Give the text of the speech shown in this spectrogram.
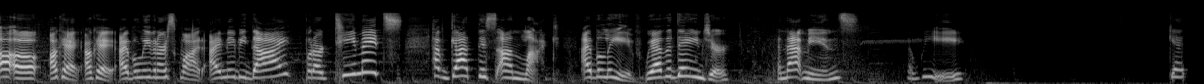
Uh oh. Okay, okay. I believe in our squad. I maybe die, but our teammates have got this on lock. I believe. We have the danger. And that means that we get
